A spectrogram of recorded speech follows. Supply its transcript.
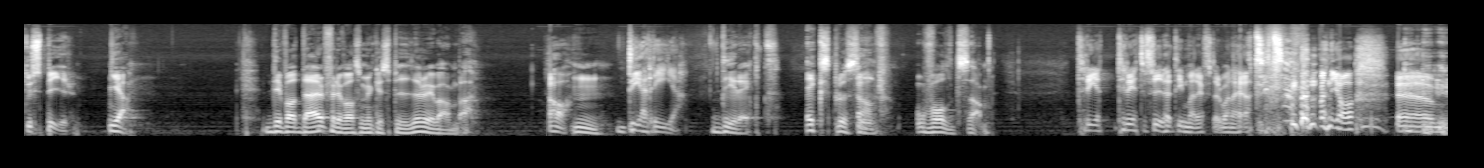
Du spyr. Ja. Det var därför det var så mycket spyor i Bamba. Ja. Mm. Diarré. Direkt. Explosiv Ja. och våldsam. Tre, tre till fyra timmar efter man har ätit. men, men ja, ehm,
